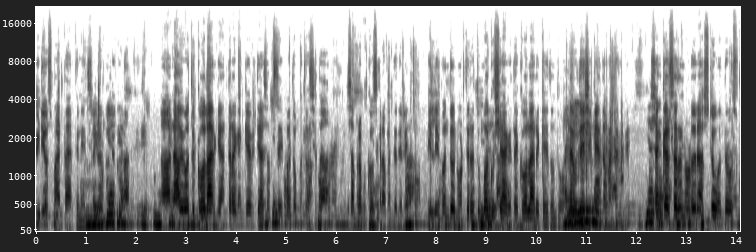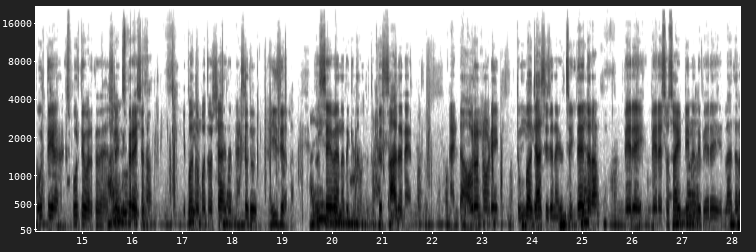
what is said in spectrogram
ವಿಡಿಯೋಸ್ ಮಾಡ್ತಾ ಇರ್ತೀನಿ ಇನ್ಸ್ಟಾಗ್ರಾಮ್ ಕೂಡ. ಆ, ನಾವಿವತ್ತು ಕೋಲಾರ್ಗೆ ಅಂತರಗಂಗೆ ವಿದ್ಯಾಸಂಸ್ಥೆ ಇಪ್ಪತ್ತೊಂಬತ್ತು ವರ್ಷದ ಸಂಭ್ರಮಕ್ಕೋಸ್ಕರ ಬಂದಿದ್ದೀವಿ. ಇಲ್ಲಿ ಬಂದು ನೋಡ್ತಿರೋ ತುಂಬಾ ಖುಷಿ ಆಗುತ್ತೆ. ಕೋಲಾರಕ್ಕೆ ಇದೊಂದು ಒಳ್ಳೆ ಉದ್ದೇಶಕ್ಕೆ ಅಂತ ಬಂದಿದ್ದೀವಿ. ಶಂಕರ್ ಸರ್ ನೋಡಿದ್ರೆ ಅಷ್ಟು ಒಂದು ಸ್ಫೂರ್ತಿ ಸ್ಫೂರ್ತಿ ಬರ್ತದೆ ಅಷ್ಟು ಇನ್ಸ್ಪಿರೇಷನ್ ಇಪ್ಪತ್ತೊಂಬತ್ತು ವರ್ಷ ಇದನ್ನ ನಡೆಸೋದು ಈಸಿ ಅಲ್ಲ. ಅದು ಸೇವೆ ಅನ್ನೋದಕ್ಕಿಂತ ಒಂದು ದೊಡ್ಡ ಸಾಧನೆ ಅನ್ಬೋದು. ಅಂಡ್ ಅವರನ್ನ ನೋಡಿ ತುಂಬಾ ಜಾಸ್ತಿ ಜನ ಇದೇ ತರ ಬೇರೆ ಬೇರೆ ಸೊಸೈಟಿನಲ್ಲಿ ಬೇರೆ ಎಲ್ಲಾ ತರ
